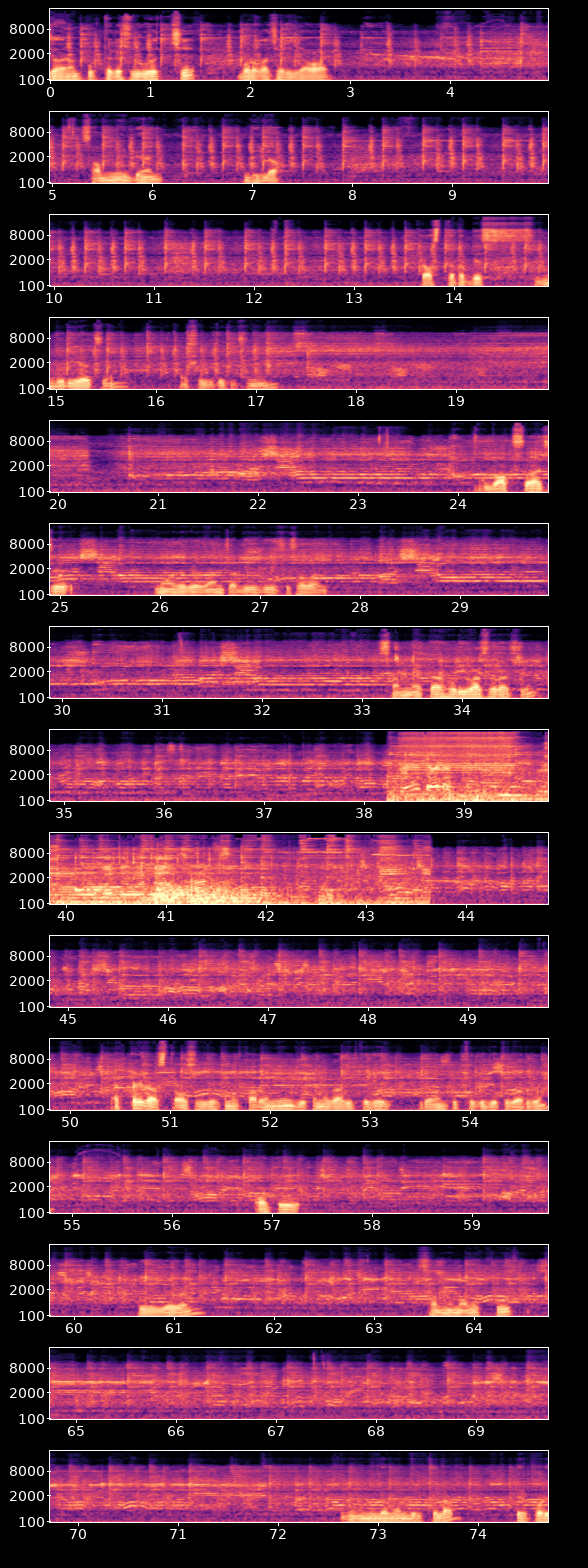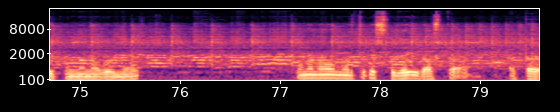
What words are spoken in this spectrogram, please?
জয়রামপুর থেকে শুরু হচ্ছে বড় কাছারি যাওয়ার। সামনেই ব্যাংক, ভিলা। রাস্তাটা বেশ সুন্দরই আছে, অসুবিধা কিছু নেই। বক্সও আছে, মহাদেবের গান চালিয়ে দিয়েছে সবাই। সামনে একটা হরিবাসর আছে। একটাই রাস্তা, অসুবিধার কোনো কারণ নেই, যে কোনো গাড়ি থেকে জয়রামপুর থেকে যেতে পারবেন। অটো পেয়ে যাবেন। সামনে মামুদপুর নীলা মন্দির ক্লাব এরপরে পূর্ণনগর মোড়। পূর্ণনগর মোড় থেকে সোজাই রাস্তা, একটা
